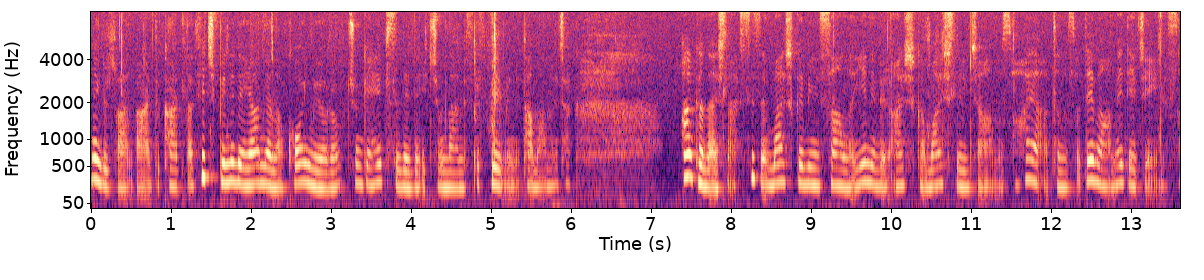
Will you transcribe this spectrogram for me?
ne güzel verdi kartlar. Hiçbirini de yan yana koymuyorum. Çünkü hepsi de, de içimden bir ses birbirini tamamlayacak. Arkadaşlar sizin başka bir insanla yeni bir aşka başlayacağınızı, hayatınıza devam edeceğinizi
